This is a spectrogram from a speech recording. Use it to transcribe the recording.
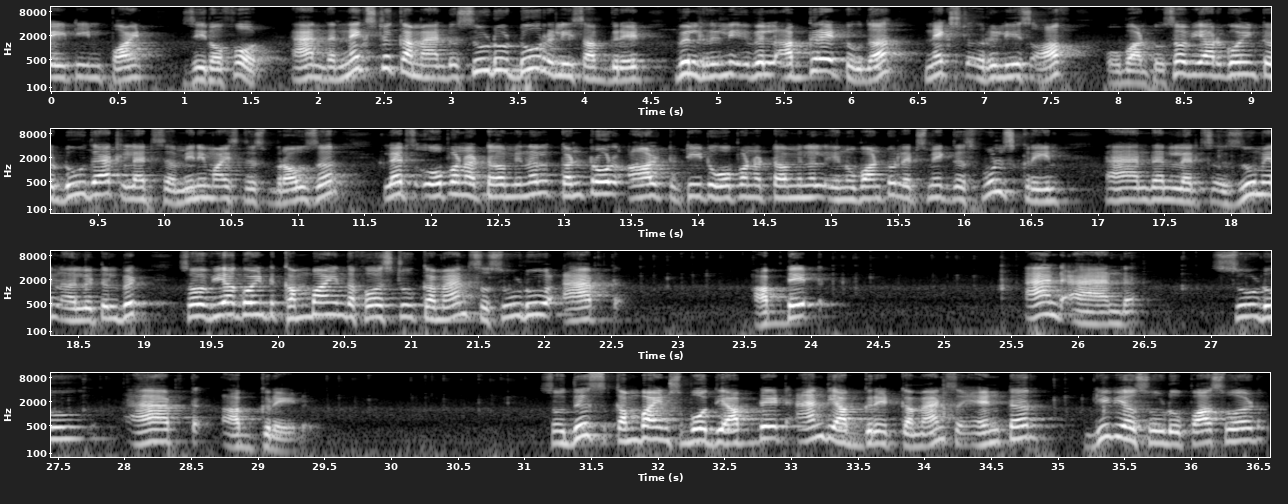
18.04 and the next command sudo do release upgrade will really will upgrade to the next release of Ubuntu. So we are going to do that. Let's uh, minimize this browser. Let's open a terminal. Control Alt T to open a terminal in Ubuntu. Let's make this full screen and then let's zoom in a little bit. So we are going to combine the first two commands. So sudo apt update and and sudo apt upgrade. So this combines both the update and the upgrade commands. So enter, give your sudo password.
